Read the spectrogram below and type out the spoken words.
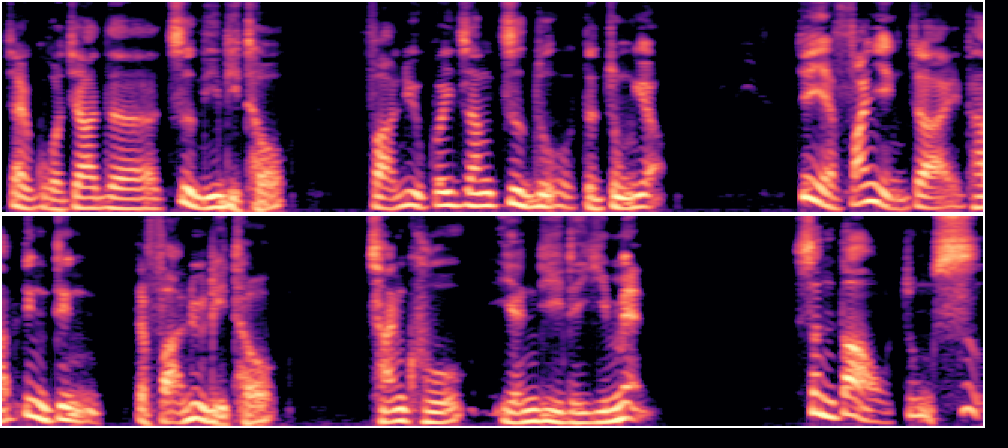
在国家的治理里头，法律规章制度的重要，这也反映在他订定的法律里头残酷严厉的一面。圣道重视，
